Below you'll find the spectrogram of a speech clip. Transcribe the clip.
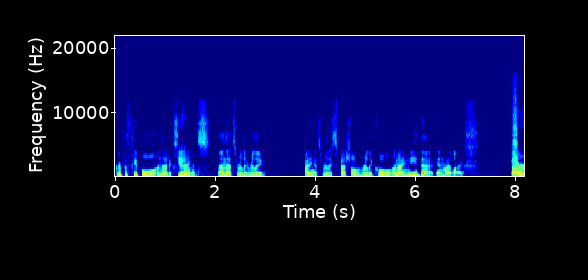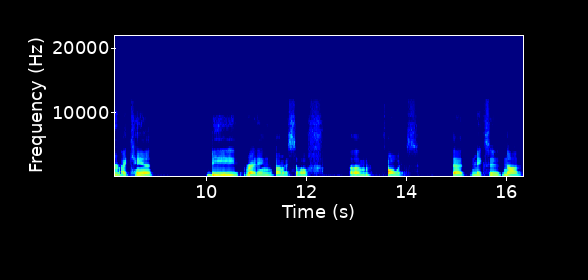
group of people and that experience. And that's really really I think it's really special, really cool, and I need that in my life. Um, Sure. I can't be writing by myself um, always. That makes it not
